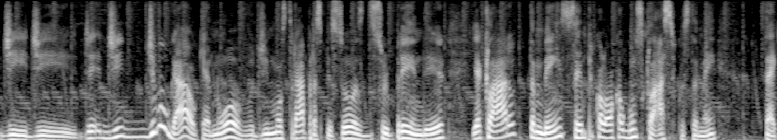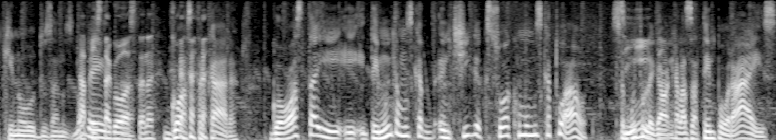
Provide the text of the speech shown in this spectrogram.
de, de, de, de, divulgar o que é novo, de mostrar para as pessoas, de surpreender. E é claro, também sempre coloco alguns clássicos também techno dos anos 90. A pista gosta, né? Gosta, cara. gosta e, e, e, tem muita música antiga que soa como música atual. Isso Sim, é muito legal, tem... aquelas atemporais.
